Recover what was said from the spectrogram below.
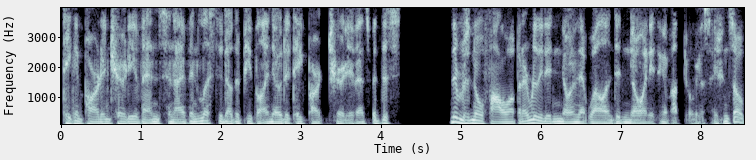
taken part in charity events and I've enlisted other people I know to take part in charity events. But this, there was no follow up and I really didn't know him that well and didn't know anything about the organization. So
